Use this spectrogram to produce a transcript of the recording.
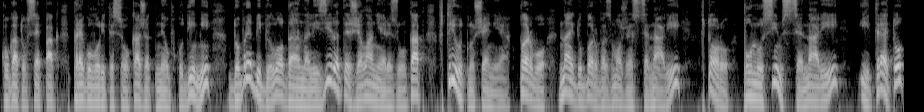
Когато все пак преговорите се окажат необходими, добре би било да анализирате желания резултат в три отношения. Първо, най-добър възможен сценарий, второ, поносим сценарий и трето,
